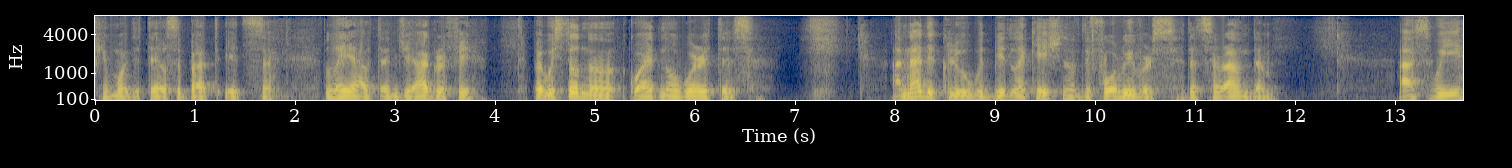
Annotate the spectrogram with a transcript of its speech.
few more details about its uh, layout and geography. but we still don't quite know where it is. Another clue would be the location of the four rivers that surround them. As we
